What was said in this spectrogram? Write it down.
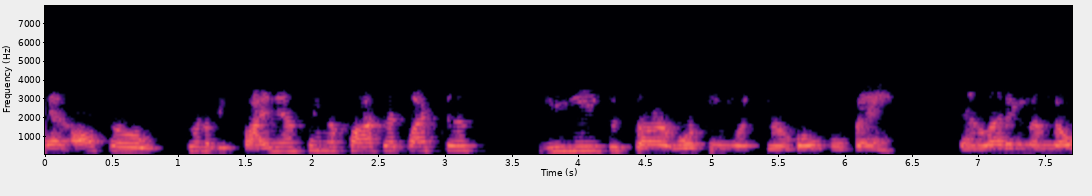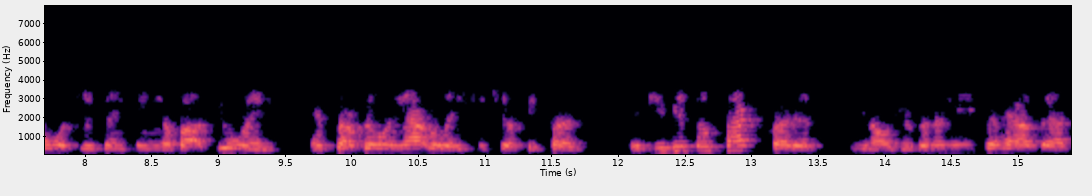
And also going to be financing a project like this, you need to start working with your local bank and letting them know what you're thinking about doing and start building that relationship because if you get those tax credits, you know, you're going to need to have that,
